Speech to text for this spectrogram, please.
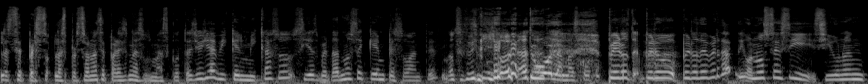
las, perso- las personas se parecen a sus mascotas. Yo ya vi que en mi caso sí es verdad, no sé qué empezó antes, no sé si yo... Tuvo la mascota. Pero, pero, pero de verdad, digo, no sé si, si uno en-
